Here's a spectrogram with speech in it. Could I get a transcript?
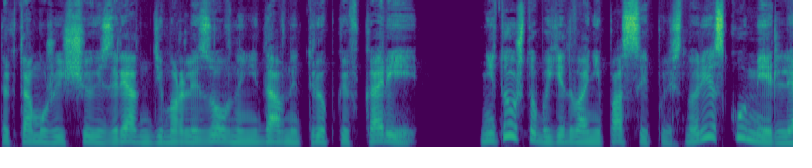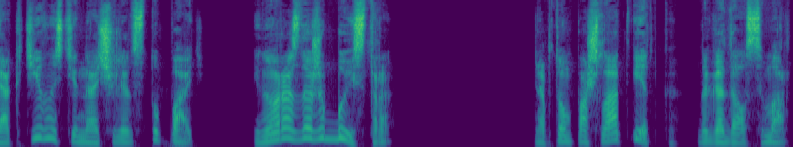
да к тому же еще изрядно деморализованные недавней трепкой в Корее, не то чтобы едва не посыпались, но резко умерили активность и начали отступать. Иной раз даже быстро. А потом пошла ответка, догадался Март.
